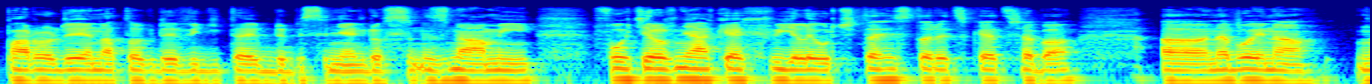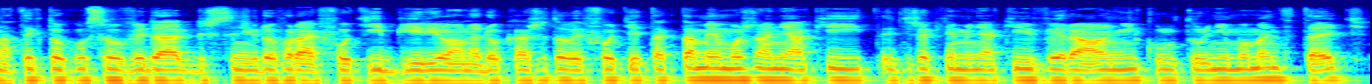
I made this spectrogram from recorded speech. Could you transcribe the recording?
parodie na to, kde vidíte, kdyby si někdo známý fotil v nějaké chvíli určité historické třeba, uh, nebo i na, na TikToku jsou videa, když se někdo hraje fotí bílý a nedokáže to vyfotit, tak tam je možná nějaký, teď řekněme, nějaký virální kulturní moment teď.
